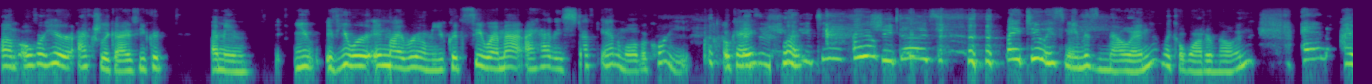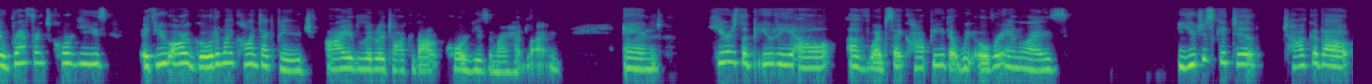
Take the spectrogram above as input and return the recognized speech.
Um, over here, actually, guys, you could. I mean, you if you were in my room you could see where i'm at. I have a stuffed animal of a corgi okay? You do. She does. I do. His name is melon like a watermelon. And i reference corgis. If you are go to my contact page i literally talk about corgis in my headline. And here's the beauty of website copy that we overanalyze. You just get to talk about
